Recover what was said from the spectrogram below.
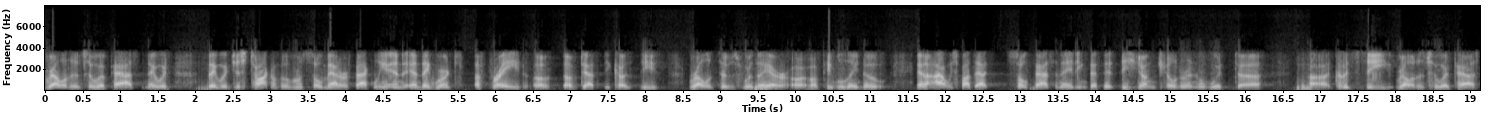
relatives who had passed, and they would they would just talk of them so matter of factly, and and they weren't afraid of of death because these relatives were there or, or people they knew, and I always thought that so fascinating that, that these young children would. Uh, uh, could see relatives who had passed,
